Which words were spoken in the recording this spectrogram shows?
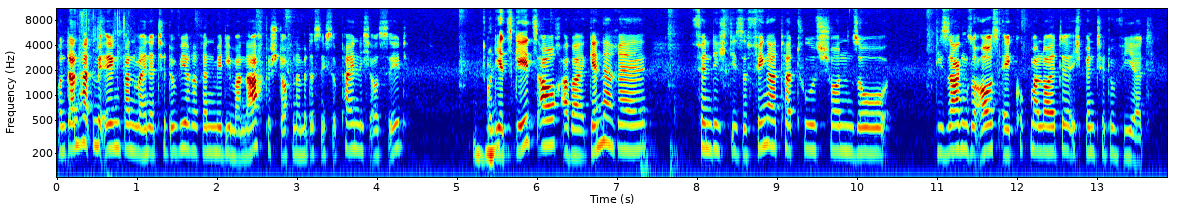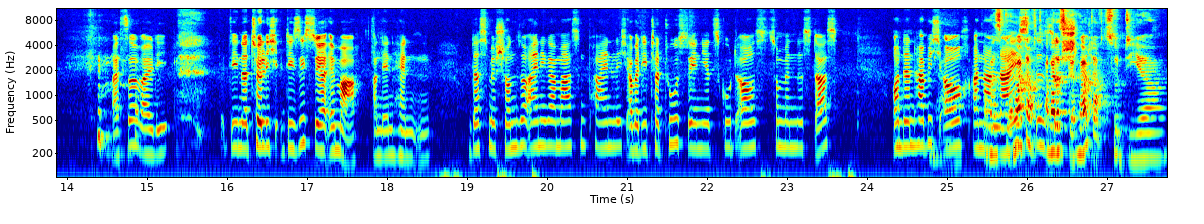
Und dann hat mir irgendwann meine Tätowiererin mir die mal nachgestochen, damit es nicht so peinlich aussieht. Mhm. Und jetzt geht's auch, aber generell finde ich diese Fingertattoos schon so, die sagen so aus, ey, guck mal Leute, ich bin tätowiert. weißt du, weil die, die natürlich, die siehst du ja immer an den Händen. Und das ist mir schon so einigermaßen peinlich. Aber die Tattoos sehen jetzt gut aus, zumindest das. Und dann habe ich ja. auch an der Leiste. Auch, aber das gehört auch zu dir.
